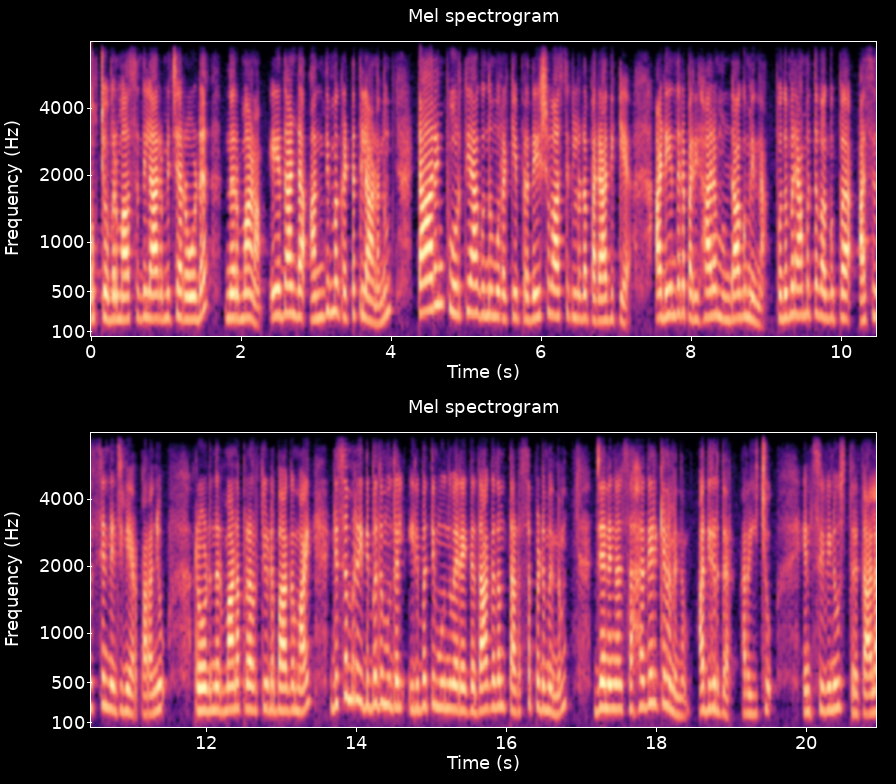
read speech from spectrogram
ഒക്ടോബർ മാസത്തിൽ ആരംഭിച്ച റോഡ് നിർമ്മാണം ഏതാണ്ട് അന്തിമഘട്ടത്തിലാണെന്നും ടാറിംഗ് പൂർത്തിയാകുന്ന മുറയ്ക്ക് പ്രദേശവാസികളുടെ പരാതിക്ക് അടിയന്തര പരിഹാരം ഉണ്ടാകുമെന്ന് പൊതുമരാമത്ത് വകുപ്പ് അസിസ്റ്റന്റ് എഞ്ചിനീയർ പറഞ്ഞു. റോഡ് നിർമ്മാണ പ്രവൃത്തിയുടെ ഭാഗമായി ഡിസംബർ ഇരുപത് മുതൽ ഇരുപത്തിമൂന്ന് വരെ ഗതാഗതം തടസ്സപ്പെടുമെന്നും ജനങ്ങൾ സഹകരിക്കണമെന്നും അധികൃതർ അറിയിച്ചു. N C V news Thrithala.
